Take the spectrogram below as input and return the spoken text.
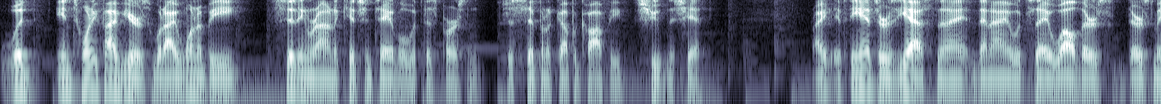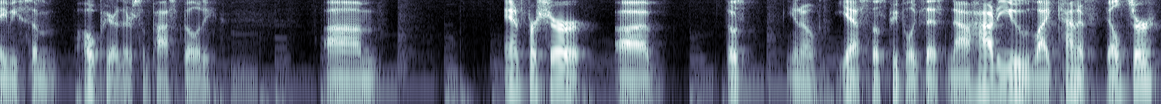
would in 25 years would I want to be sitting around a kitchen table with this person, just sipping a cup of coffee, shooting the shit? Right? If the answer is yes, then I then I would say, well, there's there's maybe some hope here. There's some possibility. Um, and for sure, uh, those you know, yes, those people exist. Now, how do you like kind of filter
